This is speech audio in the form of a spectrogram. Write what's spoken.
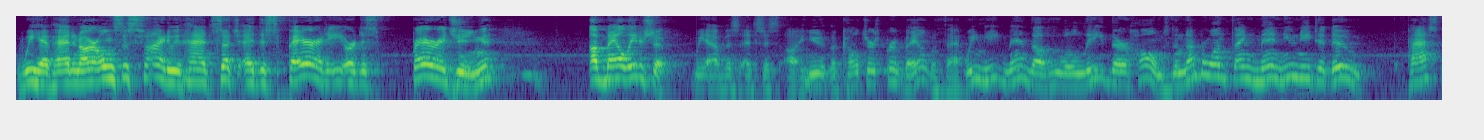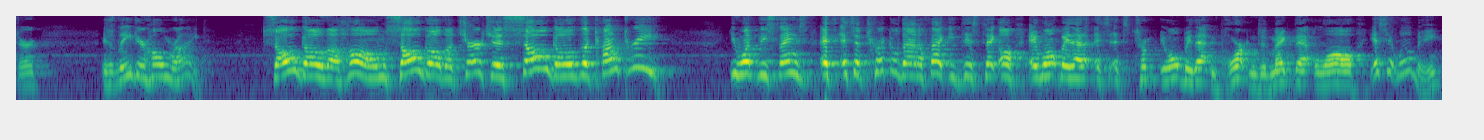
We have had in our own society, we've had such a disparity or disparaging of male leadership. We have this, it's just, uh, you, the culture's prevailed with that. We need men, though, who will lead their homes. The number one thing, men, you need to do, pastor, is lead your home right. So go the home, so go the churches, so go the country. You want these things? It's, it's a trickle down effect. You just take, oh, it won't be that. It's, it's, it won't be that important to make that law. Yes, it will be.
